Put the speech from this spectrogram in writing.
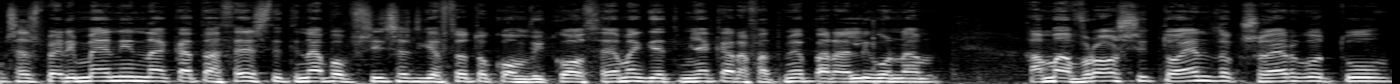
σας περιμένει να καταθέσετε την άποψή σας για αυτό το κομβικό θέμα, γιατί μια καραφατμέ παραλίγο να αμαυρώσει το ένδοξο έργο του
